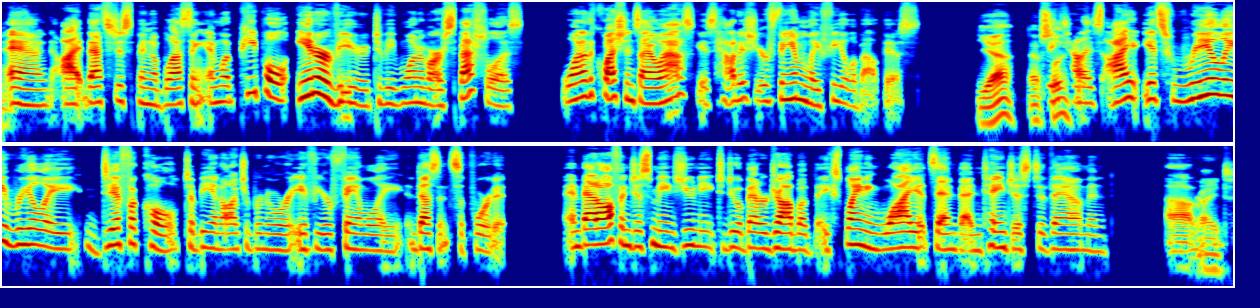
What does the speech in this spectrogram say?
And I that's just been a blessing. And when people interview to be one of our specialists, one of the questions I will ask is, how does your family feel about this? Yeah, absolutely. Because I it's really, really difficult to be an entrepreneur if your family doesn't support it. And that often just means you need to do a better job of explaining why it's advantageous to them and um, Right.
